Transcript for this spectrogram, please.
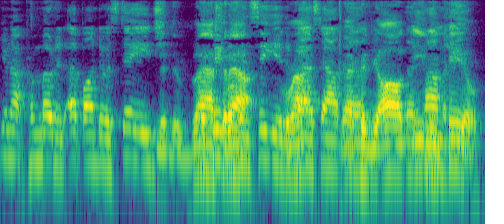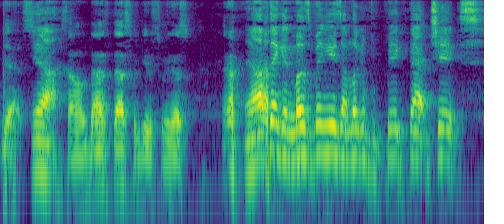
you're not promoted up onto a stage to, to where people it out. can see you to right. blast out Yeah, the, because you're all the even killed. Yes. Yeah. So that's that's what gets me. That's Now I'm thinking most venues I'm looking for big fat chicks,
